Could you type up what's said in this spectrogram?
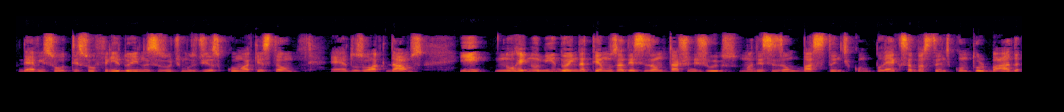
devem so, ter sofrido aí nesses últimos dias com a questão é, dos lockdowns. E no Reino Unido ainda temos a decisão de taxa de juros, uma decisão bastante complexa, bastante conturbada,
